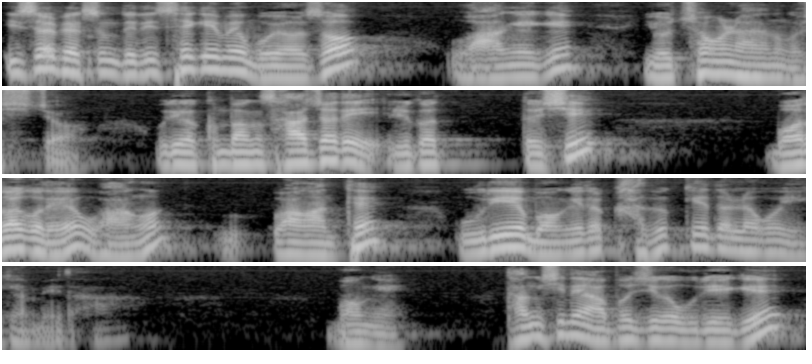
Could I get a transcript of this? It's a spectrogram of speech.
이스라엘 백성들이 세겜에 모여서 왕에게 요청을 하는 것이죠. 우리가 금방 4절에 읽었듯이 뭐라 그래요? 왕은 왕한테 우리의 멍에를 가볍게 해달라고 얘기합니다. 멍에. 당신의 아버지가 우리에게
